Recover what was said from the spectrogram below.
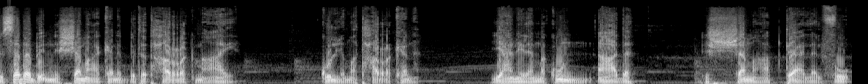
بسبب إن الشمعة كانت بتتحرك معايا. كل ما أتحرك أنا يعني لما أكون قاعدة الشمعة بتعلى لفوق.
